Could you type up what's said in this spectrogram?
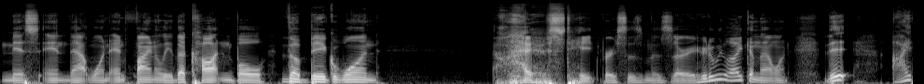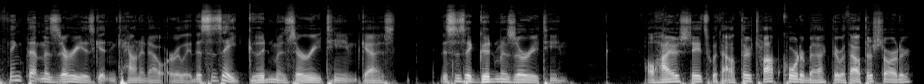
Miss in that one. And finally, the Cotton Bowl, the big one. Ohio State versus Missouri. Who do we like in that one? This, I think that Missouri is getting counted out early. This is a good Missouri team, guys. This is a good Missouri team. Ohio State's without their top quarterback. They're without their starter.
